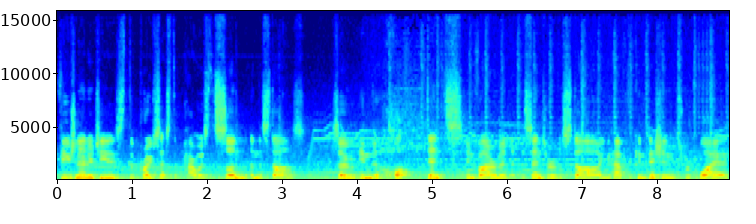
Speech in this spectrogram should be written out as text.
Fusion energy is the process that powers the sun and the stars. So, in the hot, dense environment at the centre of a star, you have the conditions required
